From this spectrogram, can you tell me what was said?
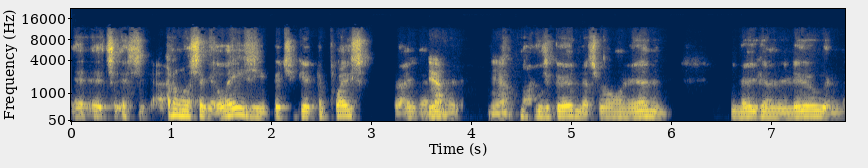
it's, it's, I don't want to say get lazy, but you get complacent, right? And yeah. Yeah. Money's good and it's rolling in and you know you're going to renew. And,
